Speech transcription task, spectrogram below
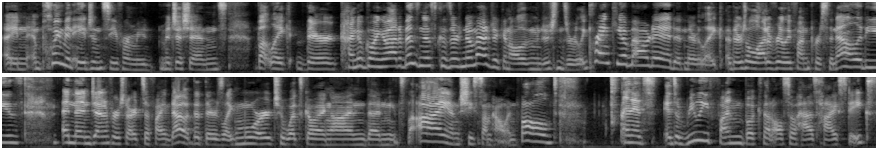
an employment agency for ma- magicians. But like they're kind of going out of business because there's no magic and all of the magicians are really cranky about it and they're like there's a lot of really fun personalities. And then jennifer starts to find out that there's like more to what's going on than meets the eye and she's somehow involved and it's it's a really fun book that also has high stakes,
